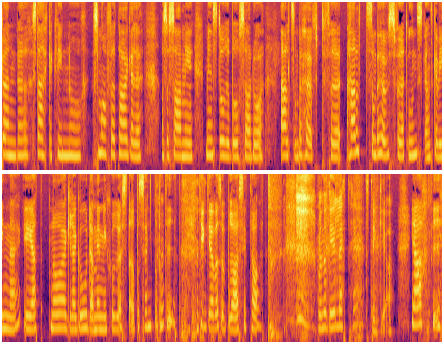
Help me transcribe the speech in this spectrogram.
bönder, starka kvinnor, småföretagare. Och så sa min, min storebror sa då allt som, behövt för, allt som behövs för att ondskan ska vinna är att några goda människor röstar på Centerpartiet. Tyckte jag var så bra citat. Men och det är lätt hänt, tänker jag. Ja, vi,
